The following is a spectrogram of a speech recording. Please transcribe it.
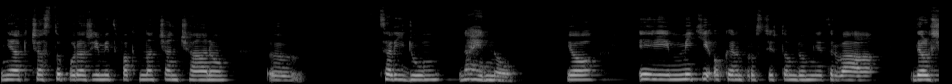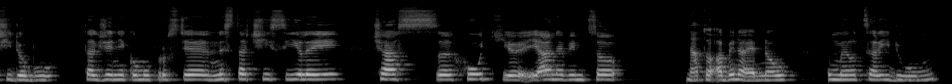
nějak často podaří mít fakt na čančánu uh, celý dům najednou. Jo, i mytí oken prostě v tom domě trvá delší dobu, takže někomu prostě nestačí síly, čas, chuť, já nevím co, na to, aby najednou umyl celý dům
